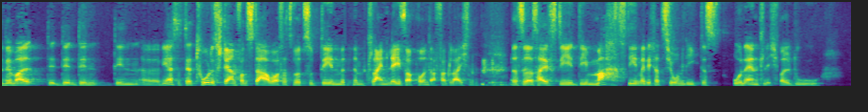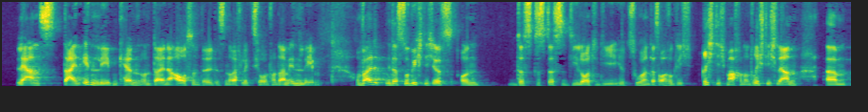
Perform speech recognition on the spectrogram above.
nehmen wir mal den, den, den, den äh, wie heißt es, der Todesstern von Star Wars, als würdest du den mit einem kleinen Laserpointer vergleichen. Das, das heißt, die, die Macht, die in Meditation liegt, ist unendlich, weil du lernst dein Innenleben kennen und deine Außenwelt ist eine Reflexion von deinem Innenleben. Und weil mir das so wichtig ist und dass, dass, dass die Leute, die hier zuhören, das auch wirklich richtig machen und richtig lernen, ähm,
